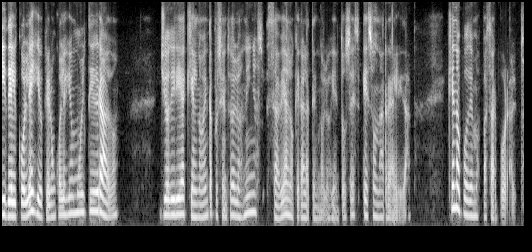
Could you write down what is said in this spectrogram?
Y del colegio, que era un colegio multigrado, yo diría que el 90% de los niños sabían lo que era la tecnología. Entonces es una realidad que no podemos pasar por alto.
